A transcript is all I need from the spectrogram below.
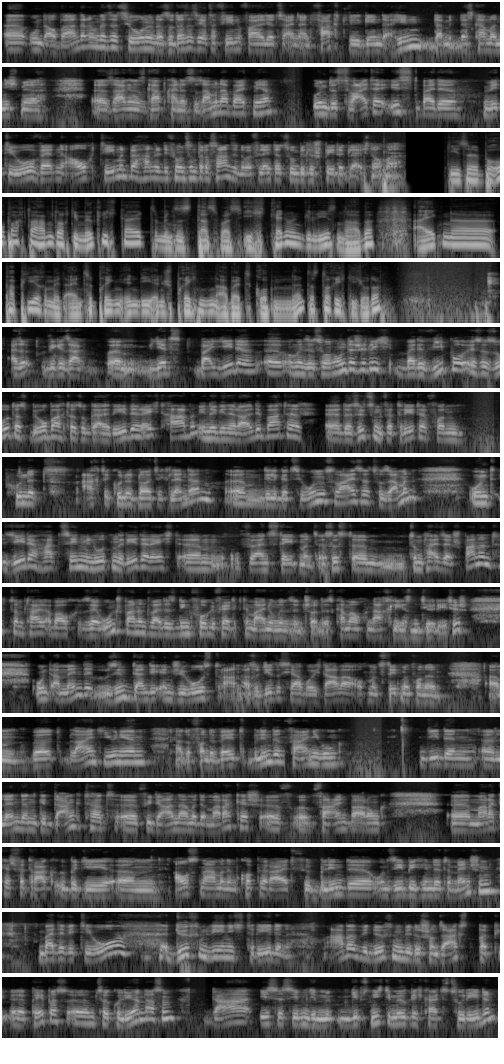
äh, und auch bei anderen Organisationen. Also das ist jetzt auf jeden Fall jetzt ein, ein Fakt, wir gehen dahin, damit, das kann man nicht mehr äh, sagen, es gab keine Zusammenarbeit mehr. Und das Zweite ist, bei der WTO werden auch Themen behandelt, die für uns interessant sind, aber vielleicht dazu ein bisschen später gleich nochmal. Diese Beobachter haben doch die Möglichkeit, zumindest das, was ich kenne und gelesen habe, eigene Papiere mit einzubringen in die entsprechenden Arbeitsgruppen. Ne? Das ist doch richtig, oder? Also wie gesagt, ähm, jetzt bei jeder äh, Organisation unterschiedlich. Bei der WIPO ist es so, dass Beobachter sogar Rederecht haben in der Generaldebatte. Äh, da sitzen Vertreter von 180, 190 Ländern ähm, delegationsweise zusammen und jeder hat zehn Minuten Rederecht ähm, für ein Statement. Es ist ähm, zum Teil sehr spannend, zum Teil aber auch sehr unspannend, weil das Ding vorgefertigte Meinungen sind schon. Das kann man auch nachlesen theoretisch. Und am Ende sind dann die NGOs dran. Also dieses Jahr, wo ich da war, auch mein Statement von der ähm, World Blind Union, also von der Weltblindenvereinigung die den äh, Ländern gedankt hat äh, für die Annahme der Marrakesch-Vereinbarung, äh, Marrakesch-Vertrag über die ähm, Ausnahmen im Copyright für blinde und sehbehinderte Menschen. Bei der WTO dürfen wir nicht reden, aber wir dürfen, wie du schon sagst, Papi äh, Papers äh, zirkulieren lassen. Da ist es eben gibt es nicht die Möglichkeit zu reden.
